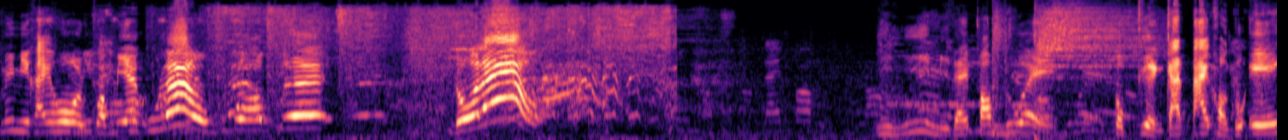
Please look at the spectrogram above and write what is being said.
ไม่มีใครโหดกว่าเมียกูแล้วกูบอกเลยโดนแล้วได้ป้อมนี่มีได้ป้อมด้วยกบเกลื่อนการตายของตัวเอง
